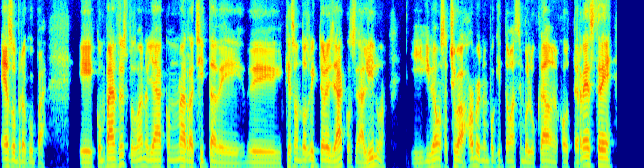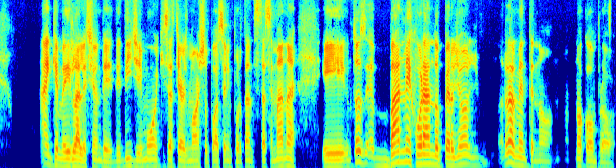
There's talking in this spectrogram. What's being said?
Eso preocupa. con Panthers, pues bueno, ya con una rachita de, que son dos victorias ya, o sea, al y, y vemos a Chuba Hubbard un poquito más involucrado en el juego terrestre, hay que medir la lesión de, DJ Moore, quizás Terrence Marshall pueda ser importante esta semana. Y entonces van mejorando, pero yo realmente no, no compro.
